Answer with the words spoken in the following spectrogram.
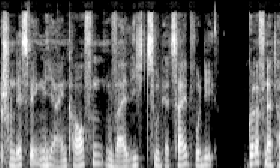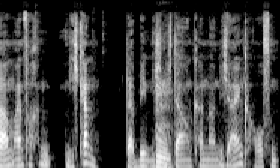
schon deswegen nicht einkaufen, weil ich zu der Zeit, wo die geöffnet haben, einfach nicht kann. Da bin ich hm. nicht da und kann da nicht einkaufen.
